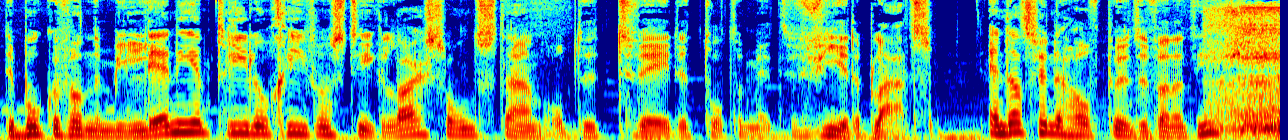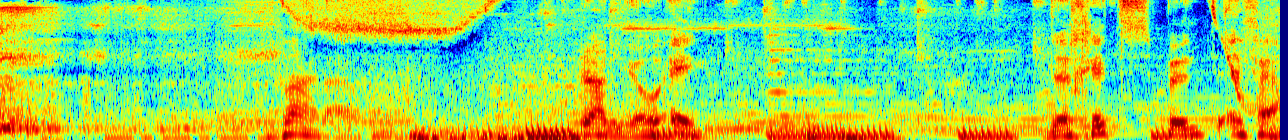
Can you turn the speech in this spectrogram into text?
De boeken van de Millennium-trilogie van Stieg Larsson staan op de tweede tot en met de vierde plaats. En dat zijn de hoofdpunten van het nieuws. VARA, Radio 1, de gids.fm,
